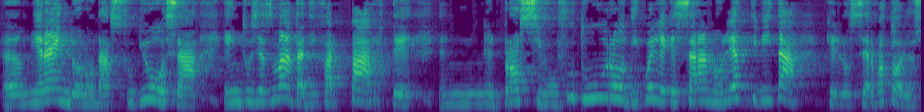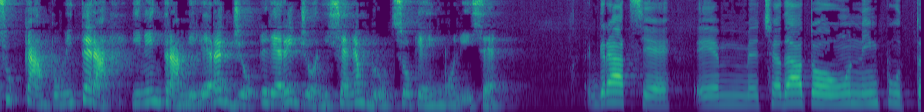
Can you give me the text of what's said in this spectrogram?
eh, mi rendono da studiosa e entusiasmata di far parte eh, nel prossimo futuro di quelle che saranno le attività che l'osservatorio su campo metterà in entrambe le, ragio- le regioni, sia in Abruzzo che in Molise. Grazie. Ehm, ci ha dato un input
